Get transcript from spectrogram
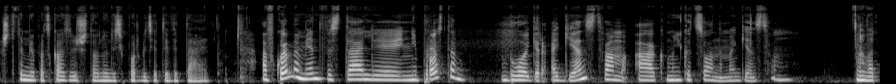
что-то мне подсказывает, что оно до сих пор где-то витает. А в какой момент вы стали не просто блогер-агентством, а коммуникационным агентством? Вот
